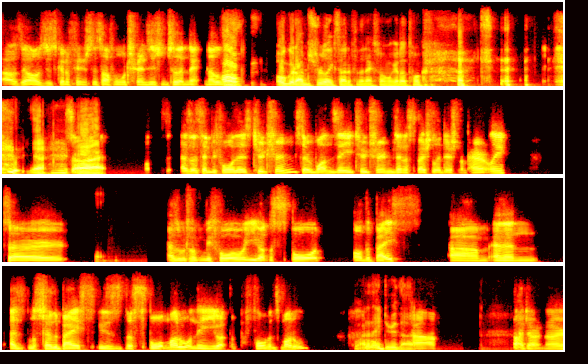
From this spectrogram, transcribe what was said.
I was, I was just going to finish this off, and we'll transition to the next another Oh, one. oh, good. I'm just really excited for the next one we're gonna talk about. yeah. So- All right. as I said before, there's two trims. So one Z, two trims, and a special edition apparently. So as we were talking before, you got the sport or the base, um, and then as so the base is the sport model, and then you got the performance model. Why do they do that? Um, I don't know.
